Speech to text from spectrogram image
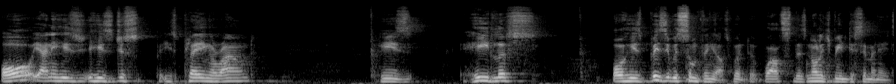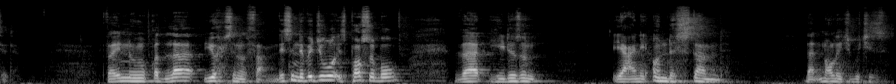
or yani he's he's just he's playing around he's heedless or he's busy with something else whilst there's knowledge being disseminated فإنه قد لا يحسن الفهم this individual is possible that he doesn't يعني understand that knowledge which is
